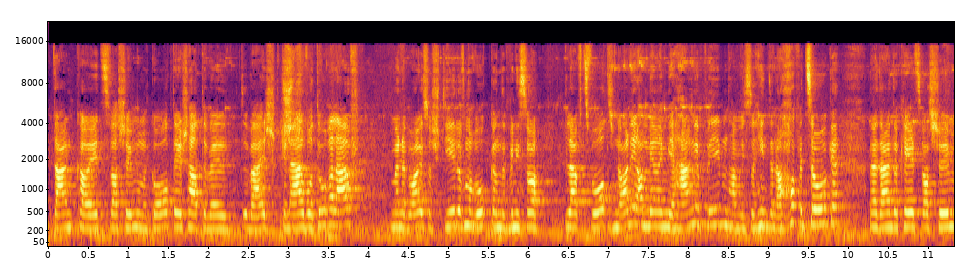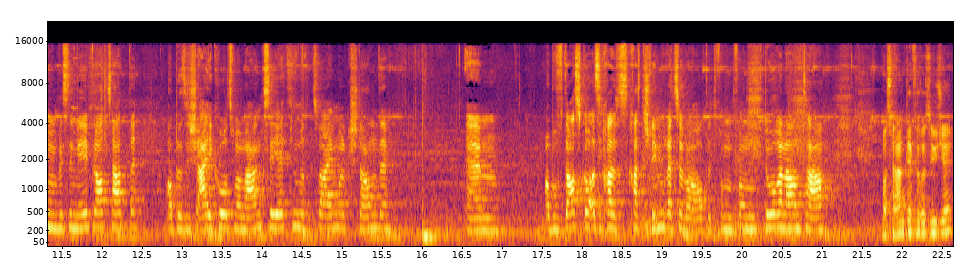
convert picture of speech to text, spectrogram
gedacht, jetzt wäre schön, wenn man einen Garten hatte, weil du weißt genau, wo du durchlaufst. Und dann habe ich so Stiel auf dem Rücken und dann bin ich so, läuft vor, sind alle an mir irgendwie hängen geblieben und haben mich so hinten abgezogen. Und dann dachte ich, okay, jetzt wäre es schön, wenn wir ein bisschen mehr Platz hätten. Aber es war ein kurzer Moment, gewesen. jetzt sind wir zweimal gestanden. Ähm, aber auf das geht, also ich habe es schlimmer jetzt erwartet, vom, vom Durcheinander her. Was haben die für ein Sujet?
